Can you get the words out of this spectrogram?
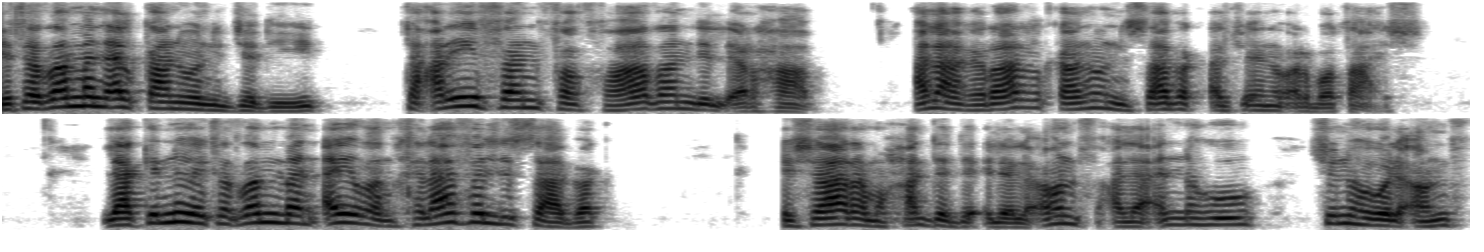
يتضمن القانون الجديد تعريفا فضفاضا للإرهاب على غرار القانون السابق 2014 لكنه يتضمن أيضا خلافا للسابق إشارة محددة إلى العنف على أنه شنو هو العنف؟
